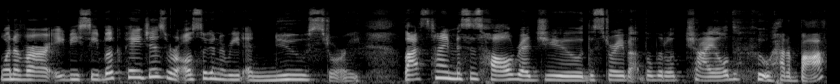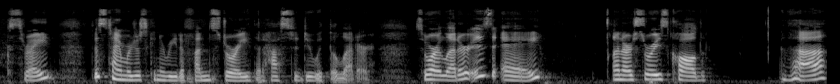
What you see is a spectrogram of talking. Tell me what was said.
one of our ABC book pages, we're also gonna read a new story. Last time, Mrs. Hall read you the story about the little child who had a box, right? This time, we're just gonna read a fun story that has to do with the letter. So our letter is A, and our story is called The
